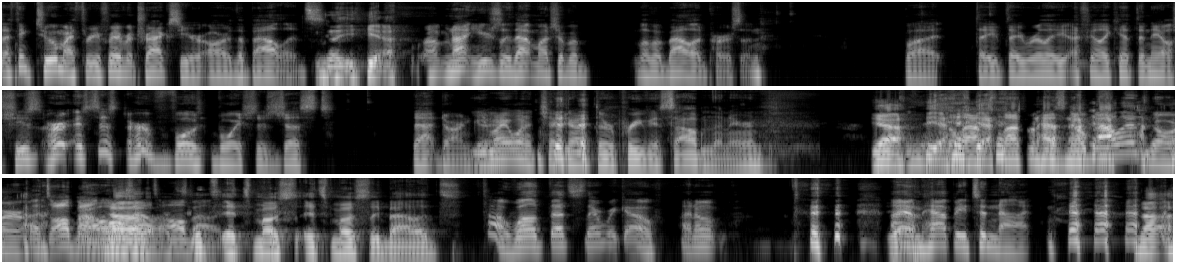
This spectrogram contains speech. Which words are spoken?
I think two of my three favorite tracks here are the ballads. Yeah, I'm not usually that much of a of a ballad person, but they they really I feel like hit the nail. She's her it's just her vo- voice is just that darn good. You might want to check out their previous album, then, Aaron. yeah, yeah. the last, yeah. last one has no ballads or It's all ballads. No, it's all it's, ballads. it's most it's mostly ballads. Oh well, that's there we go. I don't. I am happy to not. No,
